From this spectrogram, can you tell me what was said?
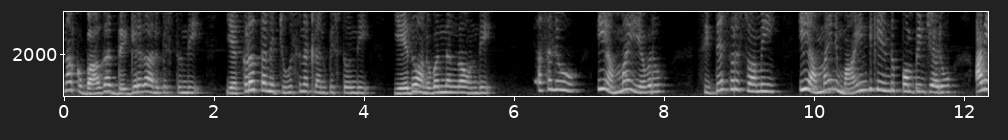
నాకు బాగా దగ్గరగా అనిపిస్తుంది. ఎక్కడో తన్ని చూసినట్లు అనిపిస్తోంది. ఏదో అనుబంధంగా ఉంది. అసలు ఈ అమ్మాయి ఎవరు? సిద్ధేశ్వర స్వామి ఈ అమ్మాయిని మా ఇంటికి ఎందుకు పంపించారు? అని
